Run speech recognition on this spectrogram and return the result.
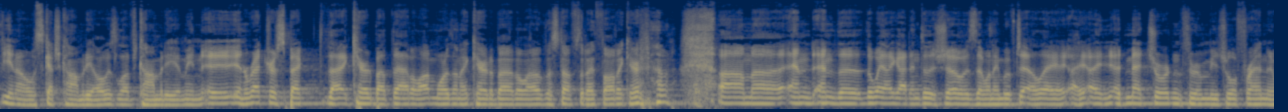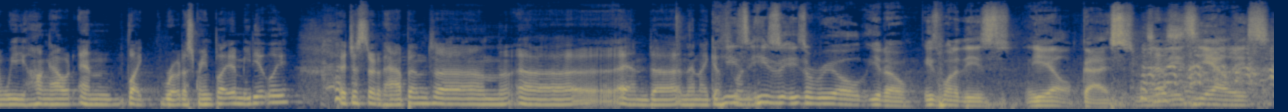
you know, sketch comedy. I always loved comedy. I mean, in retrospect, that I cared about that a lot more than I cared about a lot of the stuff that I thought I cared about. Um, uh, and and the the way I got into the show is that when I moved to LA, I, I had met Jordan through a mutual friend, and we hung out and like wrote a screenplay immediately. It just sort of happened, um, uh, and uh, and then I guess He's when, he's he's a real you know he's one of these Yale guys. One of these Yaleys.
